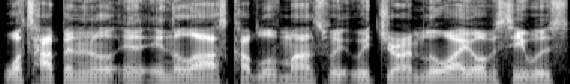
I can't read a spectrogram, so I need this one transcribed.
what's happened in the, in the last couple of months with, with Jarome Luai, obviously was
